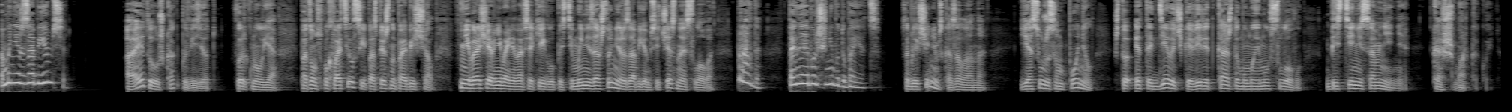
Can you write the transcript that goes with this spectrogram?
А мы не разобьемся?» А это уж как повезет, фыркнул я. Потом спохватился и поспешно пообещал: "Не обращай внимания на всякие глупости, мы ни за что не разобьемся, честное слово". Правда? Тогда я больше не буду бояться, с облегчением сказала она. Я с ужасом понял, что эта девочка верит каждому моему слову, без тени сомнения. Кошмар какой-то.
